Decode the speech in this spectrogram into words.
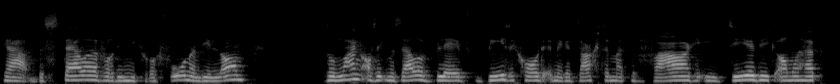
ga bestellen voor die microfoon en die lamp, zolang als ik mezelf blijf bezighouden in mijn gedachten met de vage ideeën die ik allemaal heb,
